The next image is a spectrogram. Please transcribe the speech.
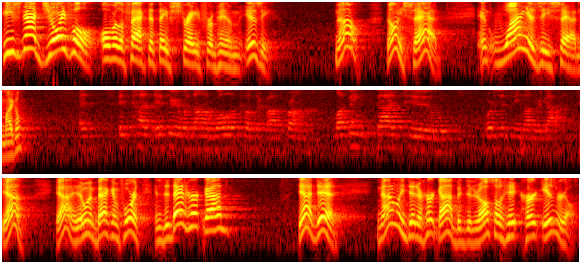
he's not joyful over the fact that they've strayed from him, is he? No, no, he's sad. And why is he sad, Michael? It's because Israel was on a roller coaster from loving God to worshiping other gods. Yeah, yeah, they went back and forth. And did that hurt God? Yeah, it did. Not only did it hurt God, but did it also hurt Israel?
